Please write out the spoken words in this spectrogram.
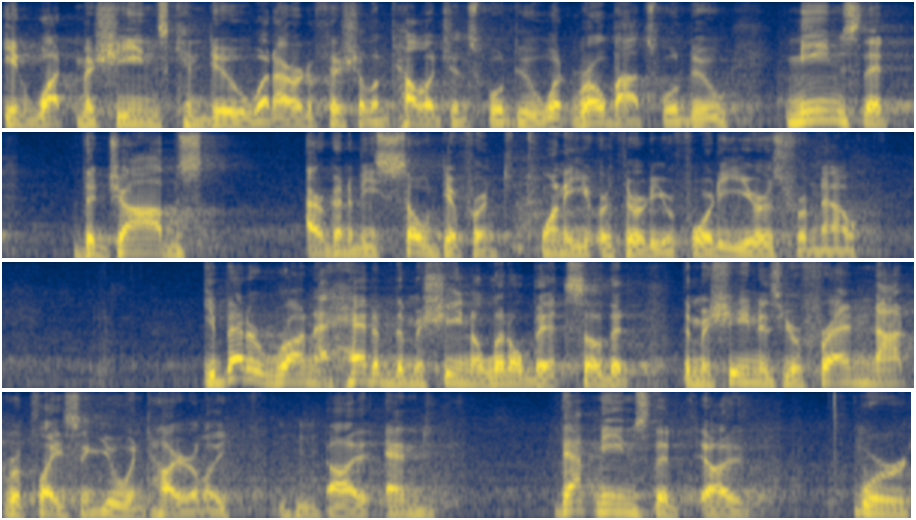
in what machines can do, what artificial intelligence will do, what robots will do, means that the jobs are going to be so different 20 or 30 or 40 years from now. You better run ahead of the machine a little bit so that the machine is your friend, not replacing you entirely. Uh, and that means that uh, we're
